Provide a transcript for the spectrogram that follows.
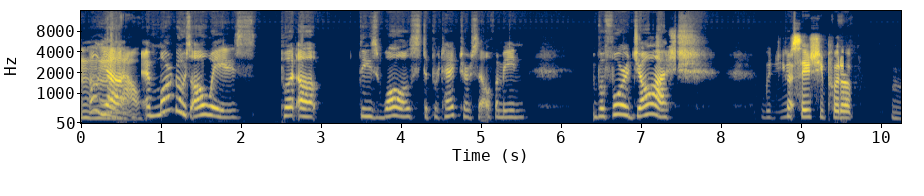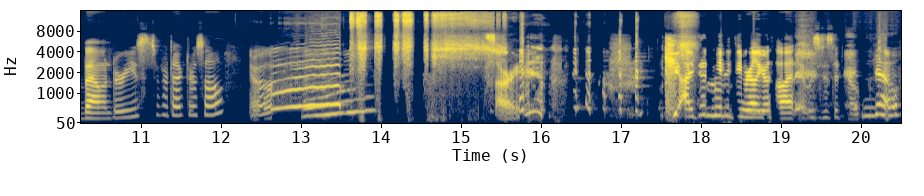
Oh Mhm. yeah. now. And Margot's always put up these walls to protect herself. I mean, before Josh Would you say she put up boundaries to protect herself? Sorry. I didn't mean to derail your thought. It was just a joke. No,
